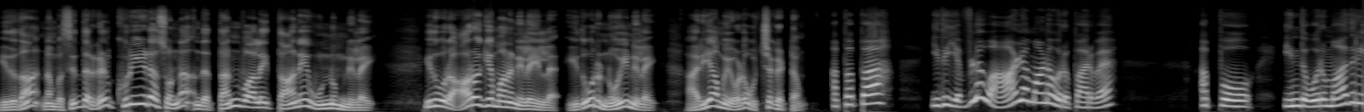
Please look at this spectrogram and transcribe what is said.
இதுதான் நம்ம சித்தர்கள் குறியீடா சொன்ன அந்த தன்வாலை தானே உண்ணும் நிலை. இது ஒரு ஆரோக்கியமான நிலை இல்ல இது ஒரு நோய் நிலை அறியாமையோட உச்சகட்டம். அப்பப்பா! இது எவ்வளவு ஆழமான ஒரு பார்வை. அப்போ இந்த ஒரு மாதிரி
